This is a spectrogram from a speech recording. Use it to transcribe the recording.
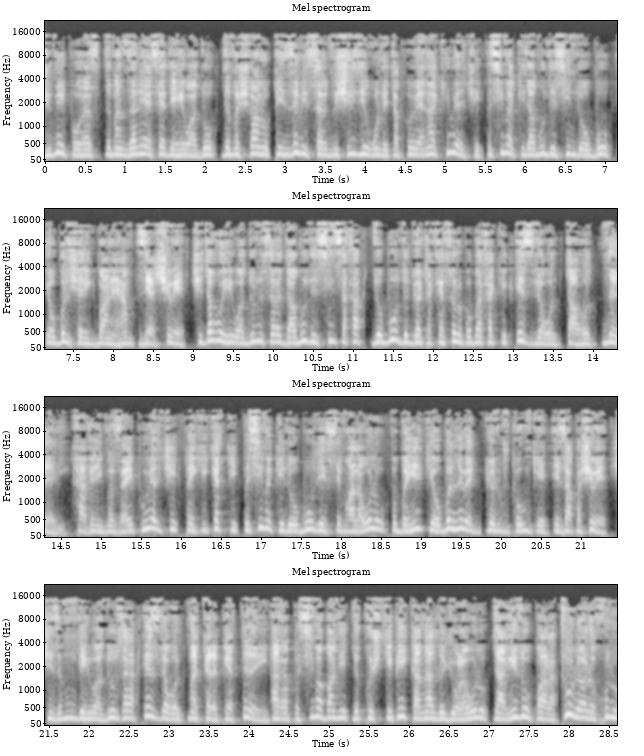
جمعې په ورځ د منځنۍ اسیا د هیوادو د مشرانو پنځمې سرمشریزې غونډې ته په وینا کې ویل چې په سیمه کې د امو د سیند اوبو یو بل شریک باندې هم زیات شوی چې دغه هیوادونو سره د امو د سیند څخه د اوبو د ګټه اخیستلو په برخه کې هیڅ ډول تعهد نه لري ښاغلي مرزايف وویل چې په حقیقت کې په سیمه کې د اوبو د استعمالولو په بهیر کې یو بل نوی ګډون کوونکی اضافه شوی چې زموږ د هیوادونو سره هیڅ ډول مکلفیت نه لري هغه په سیمه باندې د کوشتیپی کانال د جوړولو د اغیزو په اړه ټول اړخونو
